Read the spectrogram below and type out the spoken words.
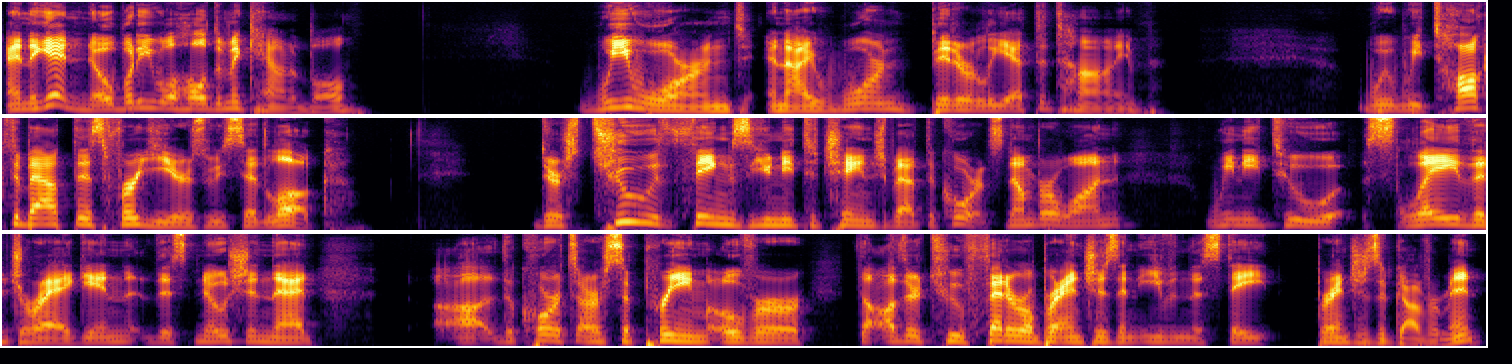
and again, nobody will hold him accountable. We warned, and I warned bitterly at the time. We, we talked about this for years. We said, look, there's two things you need to change about the courts. Number one, we need to slay the dragon, this notion that uh, the courts are supreme over the other two federal branches and even the state branches of government.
